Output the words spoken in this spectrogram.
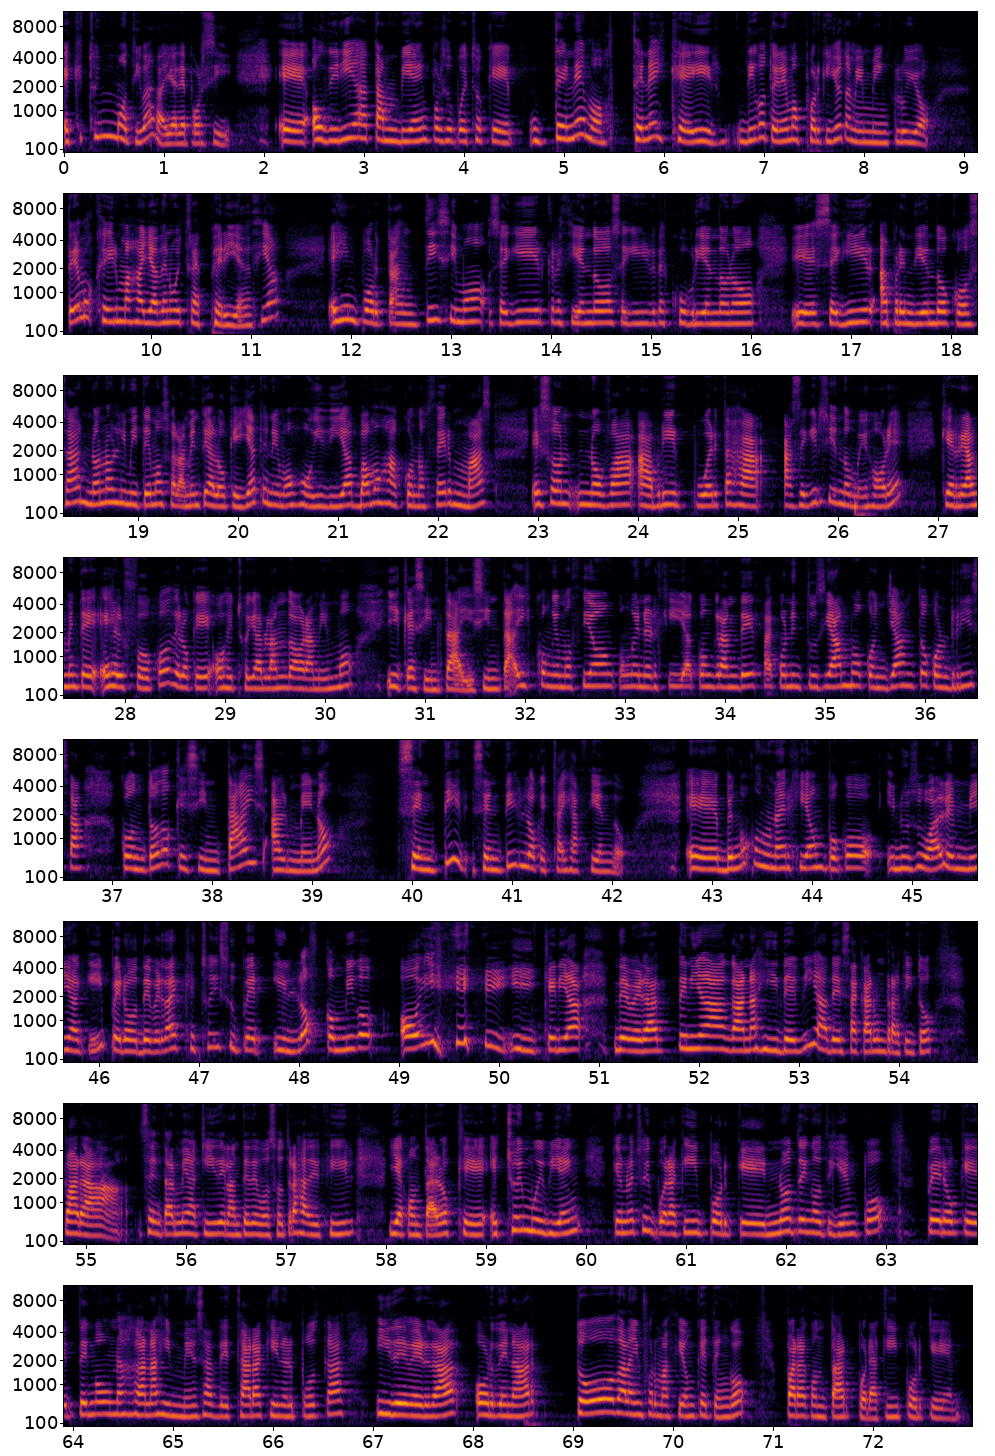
es que estoy motivada ya de por sí. Eh, os diría también, por supuesto, que tenemos, tenéis que ir, digo tenemos porque yo también me incluyo, tenemos que ir más allá de nuestra experiencia. Es importantísimo seguir creciendo, seguir descubriéndonos, eh, seguir aprendiendo cosas. No nos limitemos solamente a lo que ya tenemos hoy día, vamos a conocer más. Eso nos va a abrir puertas a a seguir siendo mejores, que realmente es el foco de lo que os estoy hablando ahora mismo, y que sintáis, sintáis con emoción, con energía, con grandeza, con entusiasmo, con llanto, con risa, con todo, que sintáis al menos sentir, sentir lo que estáis haciendo. Eh, vengo con una energía un poco inusual en mí aquí, pero de verdad es que estoy súper in love conmigo hoy y quería, de verdad, tenía ganas y debía de sacar un ratito para sentarme aquí delante de vosotras a decir y a contaros que estoy muy bien, que no estoy por aquí porque no tengo tiempo, pero que tengo unas ganas inmensas de estar aquí en el podcast y de verdad ordenar toda la información que tengo para contar por aquí porque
